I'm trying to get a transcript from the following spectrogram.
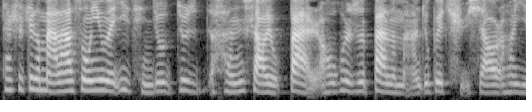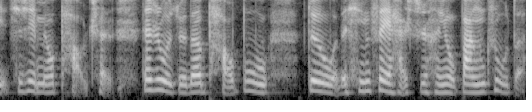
但是这个马拉松因为疫情就就是很少有办，然后或者是办了马上就被取消，然后也其实也没有跑成。但是我觉得跑步对我的心肺还是很有帮助的。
